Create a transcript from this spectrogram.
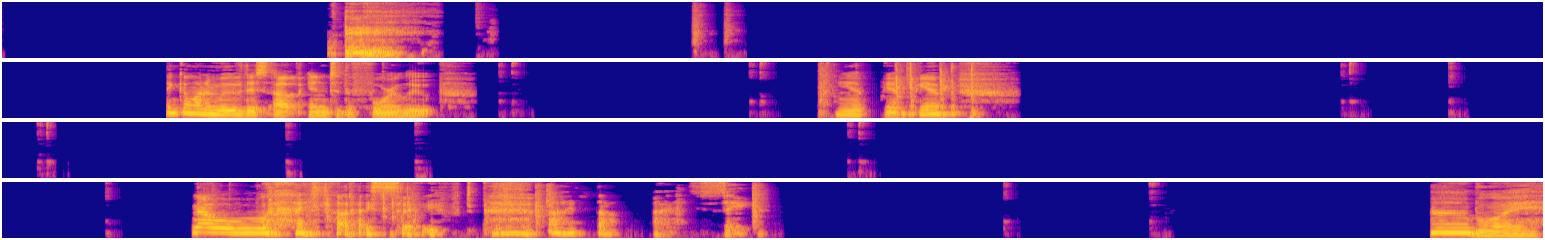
I think I want to move this up into the for loop. Yep, yep, yep. No, I thought I saved. I thought I saved. Oh boy.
